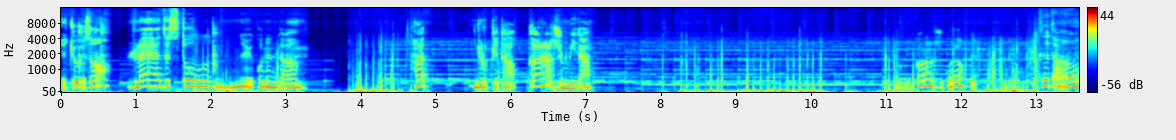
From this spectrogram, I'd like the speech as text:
이쪽에서 레드스톤을 꺼낸 다음 핫 이렇게 다 깔아줍니다. 여기 깔아주고요. 그 다음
